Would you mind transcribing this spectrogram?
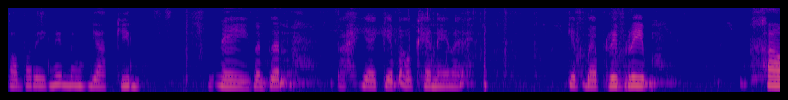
ตรอเบอรี่นิดนึงอยากกิน นี่เพื่อนๆไปยายเก็บเอาแค่นี้เลยเก็บแบบรีบๆ เข้า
